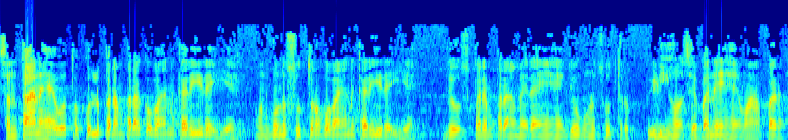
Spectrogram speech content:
संतान है, वो तो कुल परंपरा को वहन कर ही रही है। उन गुण सूत्रों को वहन कर ही रही है। जो उस परंपरा में रहे हैं, जो गुण सूत्र पीढ़ियों से बने हैं वहाँ पर,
